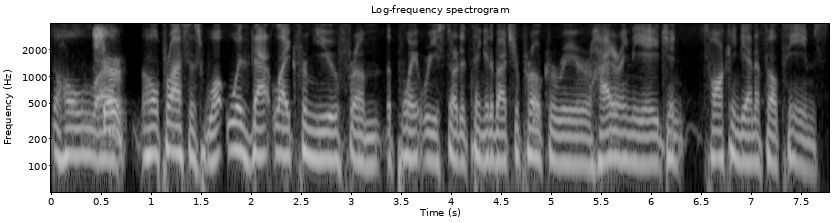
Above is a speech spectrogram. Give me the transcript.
the whole uh, the whole process. What was that like from you from the point where you started thinking about your pro career, hiring the agent, talking to NFL teams?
